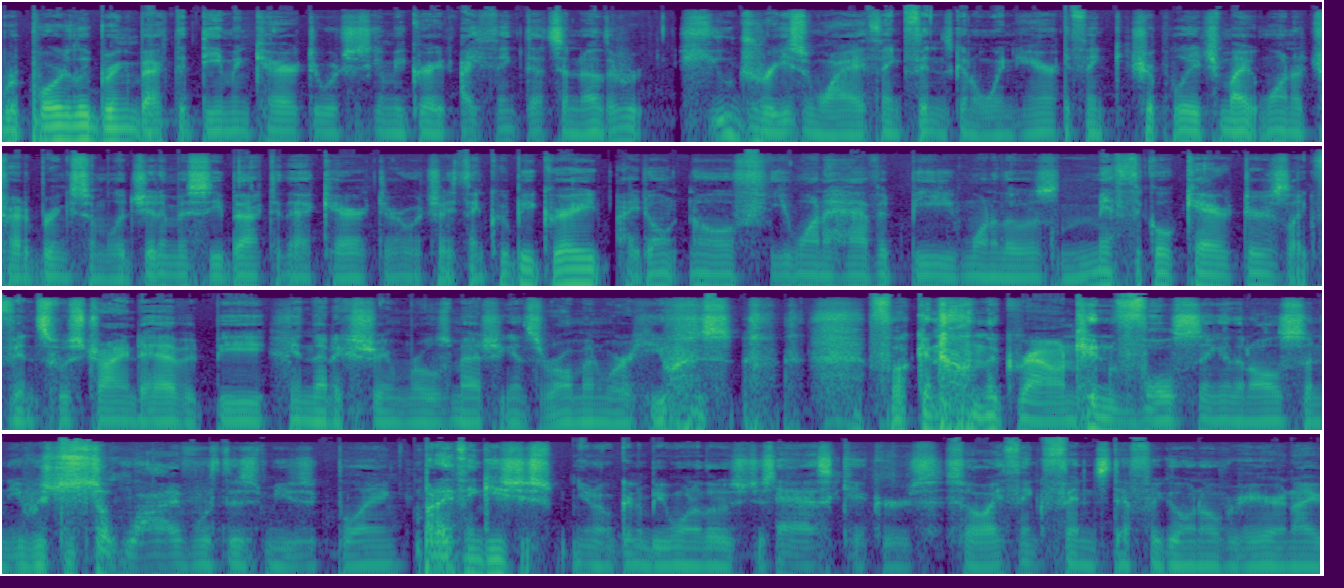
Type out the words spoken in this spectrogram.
reportedly bringing back the Demon character, which is going to be great. I think that's another huge reason why I think Finn's going to win here. I think Triple H might want to try to bring some legitimacy back to that character, which I think would be great. I don't know if you want to have it be one of those mythical characters like Vince was trying to have it be in that Extreme Rules match against Roman, where he was fucking on the ground convulsing, and then all of a sudden he was just alive with his music playing. But I think he's just, you know, going to be one of those just ass kickers. So I think Finn's definitely going over here, and I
